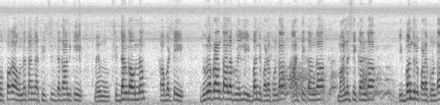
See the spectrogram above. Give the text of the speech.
గొప్పగా ఉన్నతంగా తీర్చిదిద్దడానికి మేము సిద్ధంగా ఉన్నాం. కాబట్టి దూర ప్రాంతాలకు వెళ్ళి ఇబ్బంది పడకుండా ఆర్థికంగా మానసికంగా ఇబ్బందులు పడకుండా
